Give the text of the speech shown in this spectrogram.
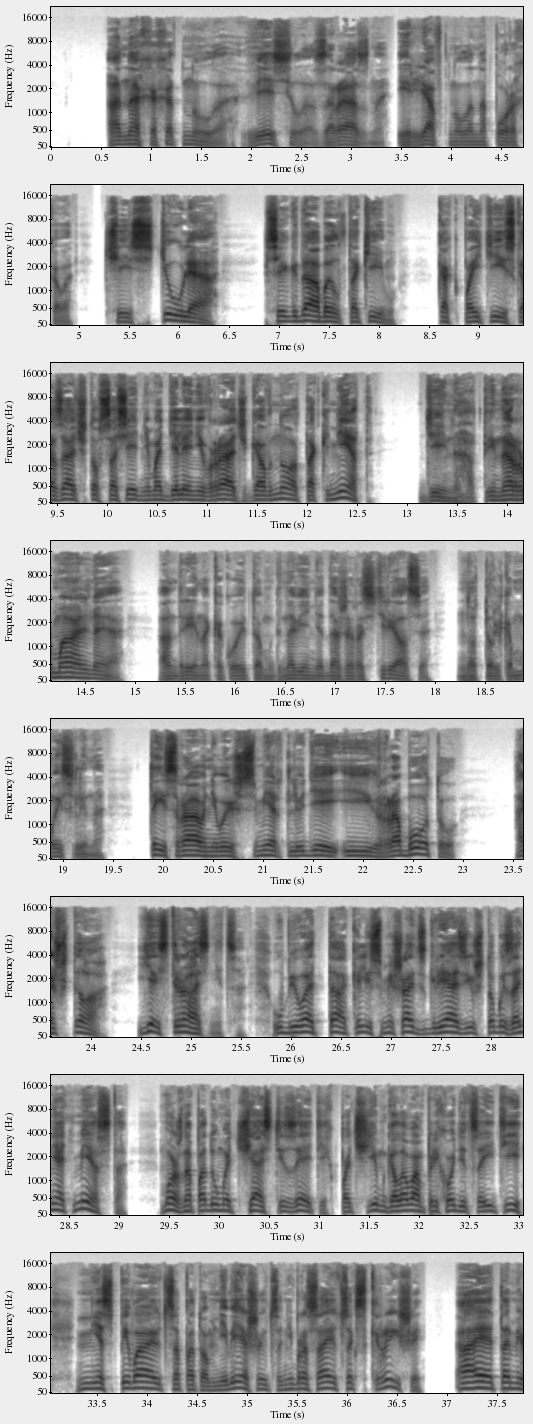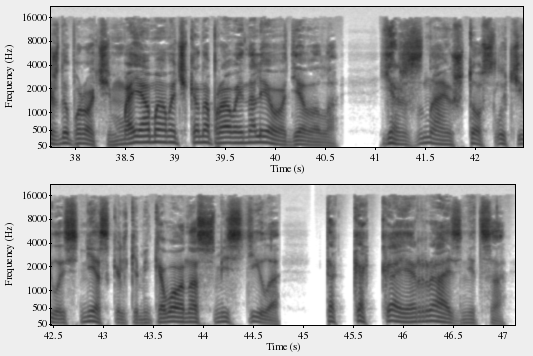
Она хохотнула, весело, заразно, и рявкнула на Порохова. «Чистюля! Всегда был таким! Как пойти и сказать, что в соседнем отделении врач говно, так нет!» «Дина, ты нормальная!» Андрей на какое-то мгновение даже растерялся, но только мысленно. «Ты сравниваешь смерть людей и работу!» «А что? Есть разница. Убивать так или смешать с грязью, чтобы занять место. Можно подумать, часть из этих, по чьим головам приходится идти, не спиваются потом, не вешаются, не бросаются с крыши. А это, между прочим, моя мамочка направо и налево делала. Я ж знаю, что случилось с несколькими, кого она сместила. Так какая разница?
